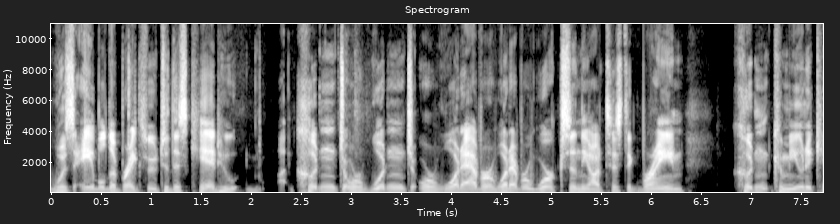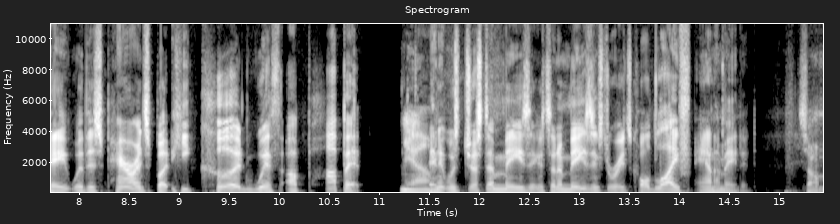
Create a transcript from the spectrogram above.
was able to break through to this kid who couldn't or wouldn't or whatever, whatever works in the autistic brain, couldn't communicate with his parents, but he could with a puppet. Yeah. And it was just amazing. It's an amazing story. It's called Life Animated. So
